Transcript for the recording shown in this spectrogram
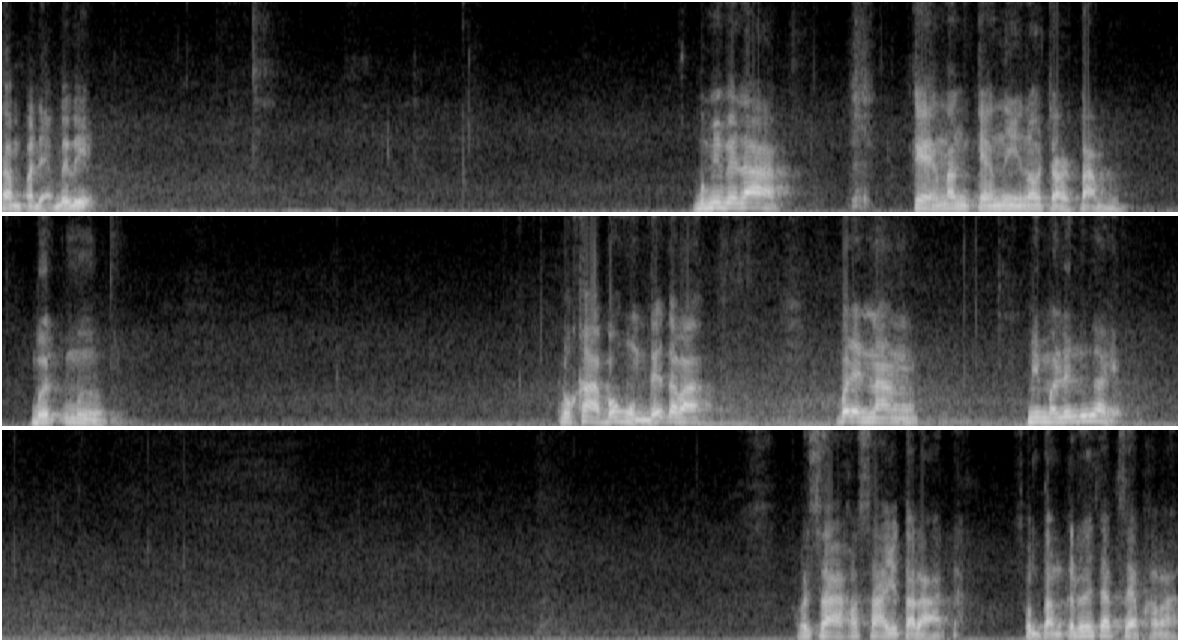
จำประเดี๋ยวเบบี บุมีเวลา แกงนั่นแกงนี่นอกจากตำเบิดมือลูกค้าบ่หุ่มได้แต่ว่าบ่ได้นางมีมาเรื่อยๆเขาซาเขาซาอยู่ตลาดสมตำกระเทยแซ่บๆครับว่า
